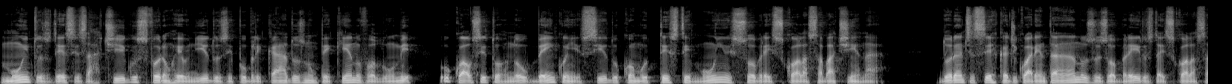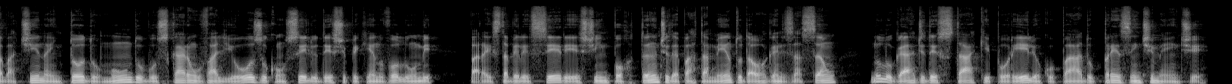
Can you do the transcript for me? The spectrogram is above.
muitos desses artigos foram reunidos e publicados num pequeno volume, o qual se tornou bem conhecido como Testemunhos sobre a Escola Sabatina. Durante cerca de 40 anos, os obreiros da escola sabatina em todo o mundo buscaram o valioso conselho deste pequeno volume para estabelecer este importante departamento da organização no lugar de destaque por ele ocupado presentemente.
